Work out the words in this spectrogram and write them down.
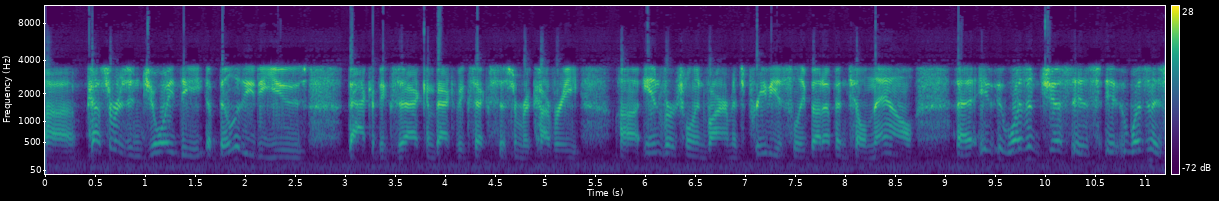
Uh, customers enjoyed the ability to use Backup Exec and Backup Exec System Recovery in virtual environments previously, but up until now, it, it wasn't just as it wasn't as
